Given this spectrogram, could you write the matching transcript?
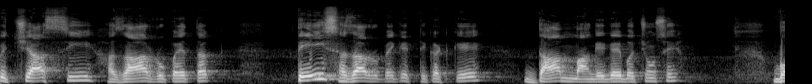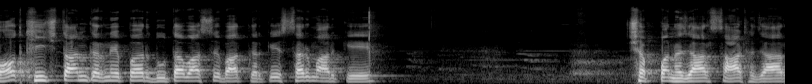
पचासी हज़ार रुपये तक, तेईस हज़ार रुपये के टिकट के दाम मांगे गए बच्चों से। बहुत खींचतान करने पर दूतावास से बात करके सर मार के छप्पन हज़ार, साठ हज़ार,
